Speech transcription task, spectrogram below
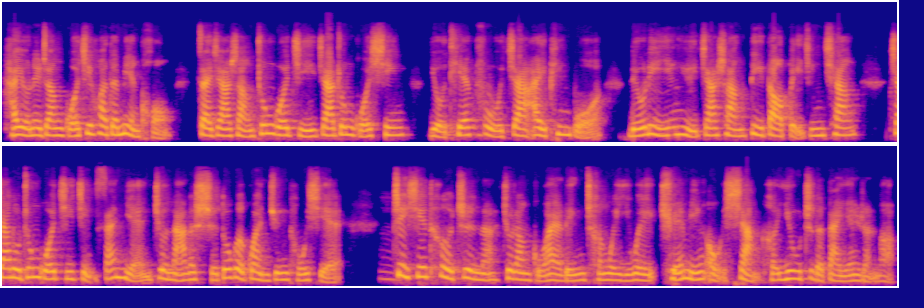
还有那张国际化的面孔，再加上中国籍加中国心，有天赋加爱拼搏，流利英语加上地道北京腔，加入中国籍仅三年就拿了十多个冠军头衔，这些特质呢，就让谷爱凌成为一位全民偶像和优质的代言人了。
